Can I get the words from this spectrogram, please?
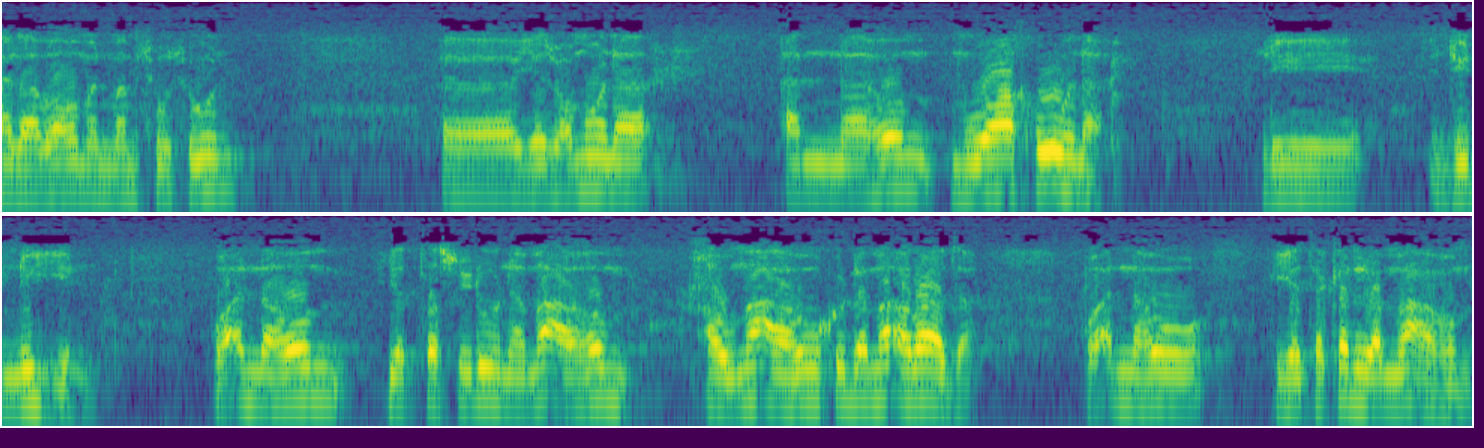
ألا وهم الممسوسون. آه، يزعمون أنهم مواخون لجني وأنهم يتصلون معهم أو معه كلما أراد وأنه يتكلم معهم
